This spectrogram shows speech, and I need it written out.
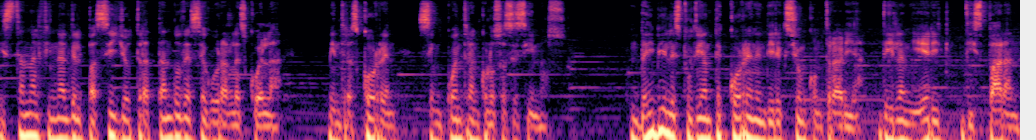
están al final del pasillo tratando de asegurar la escuela. Mientras corren, se encuentran con los asesinos. Dave y el estudiante corren en dirección contraria. Dylan y Eric disparan.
